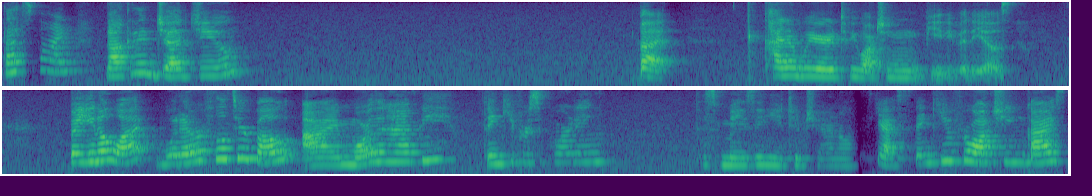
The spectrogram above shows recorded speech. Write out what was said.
That's fine. Not to judge you. But kind of weird to be watching beauty videos. But you know what? Whatever floats your boat, I'm more than happy. Thank you for supporting this amazing YouTube channel. Yes, thank you for watching, guys.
